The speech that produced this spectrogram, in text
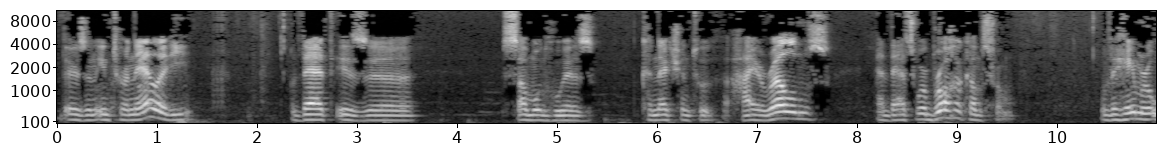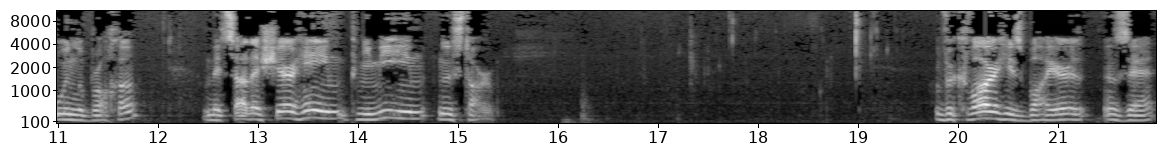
there's an internality, that is uh, someone who has connection to higher realms, and that's where bracha comes from. V'heim ra'uin lebracha, mitzad asher heim pnimim nustar. V'kvar his buyer ze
